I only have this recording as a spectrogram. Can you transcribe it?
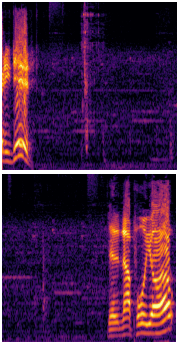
Already did. Did it not pull y'all out?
